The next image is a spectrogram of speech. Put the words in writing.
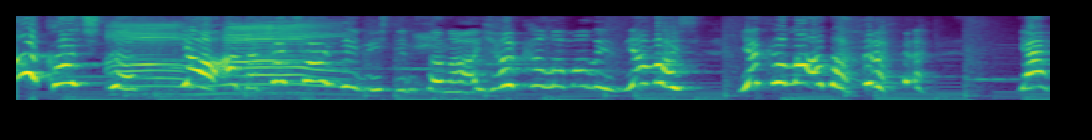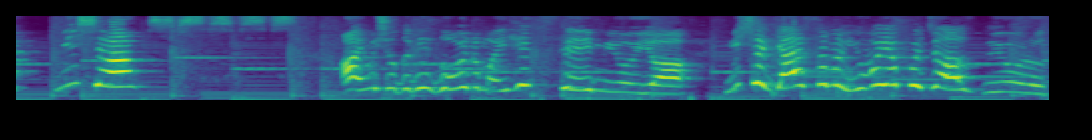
Aa kaçtı. ya Ada kaçar demiştim sana. Yakalamalıyız yavaş. Yakala Ada. Mişa. Ay Mişa da bizle oynamayı hiç sevmiyor ya. Mişa gel sana yuva yapacağız diyoruz.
